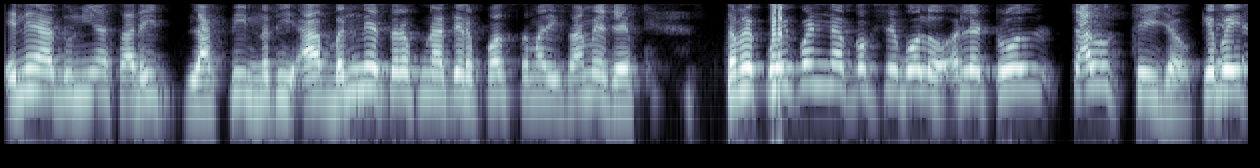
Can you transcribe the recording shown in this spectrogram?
એને આ દુનિયા સારી લાગતી નથી. આ બંને તરફના અત્યારે પક્ષ તમારી સામે છે. તમે કોઈ પણના પક્ષે બોલો એટલે ટ્રોલ ચાલુ જ થઈ જાવ કે ભાઈ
